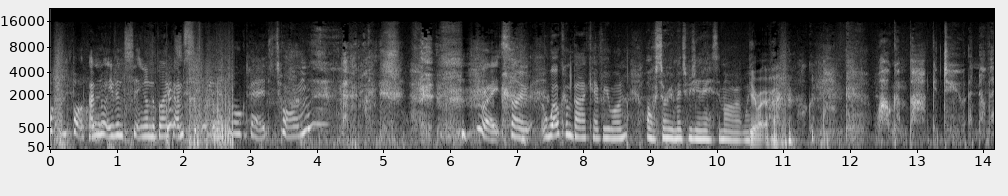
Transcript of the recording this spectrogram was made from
I'm not even sitting on the blanket, I'm sitting in the dog bed, Tom. right, so welcome back everyone. Oh sorry, we're meant to be doing ASMR, aren't we? Yeah, right, right. Welcome back. Welcome back to another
